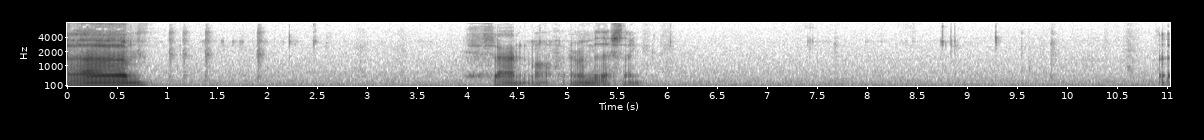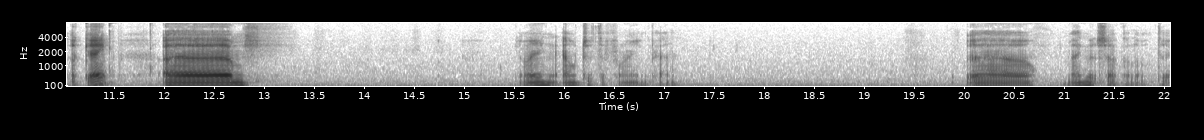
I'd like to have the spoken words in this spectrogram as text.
Um, sand moth. I remember this thing. Okay. Um, going out of the frying pan. Uh, magnet circle level 2.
